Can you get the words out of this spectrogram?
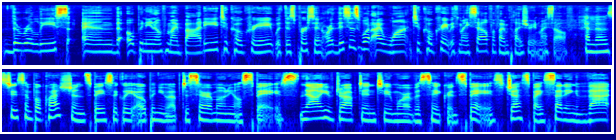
the release and the opening of my body to co-create with this person or this is what I want to co-create with myself if I'm pleasuring myself. And those two simple questions basically open you up to ceremonial space. Now you've dropped into more of a sacred space. Just by setting that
